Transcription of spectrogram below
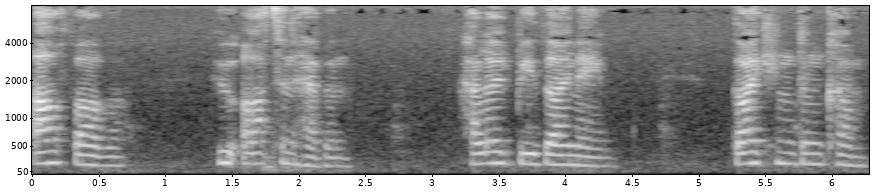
Our Father, who art in heaven, hallowed be thy name. Thy kingdom come,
